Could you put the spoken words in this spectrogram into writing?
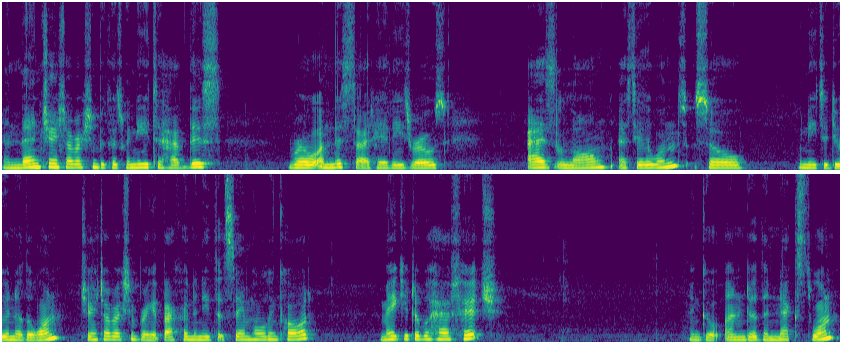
And then change direction because we need to have this row on this side here these rows as long as the other ones. So we need to do another one. Change direction bring it back underneath the same holding cord make your double half hitch. And go under the next one.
